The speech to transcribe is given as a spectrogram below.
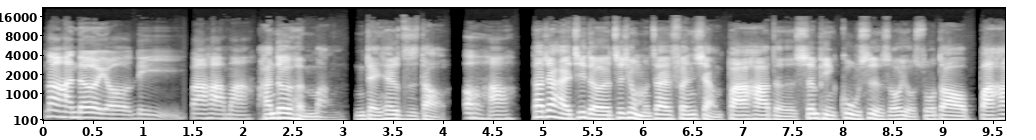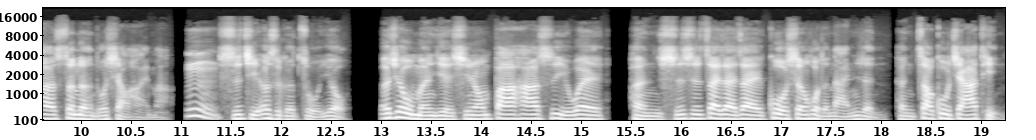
那韩德尔有理巴哈吗？韩德尔很忙，你等一下就知道。哦，好。大家还记得之前我们在分享巴哈的生平故事的时候，有说到巴哈生了很多小孩嘛？嗯，十几二十个左右。而且我们也形容巴哈是一位很实实在在在过生活的男人，很照顾家庭，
